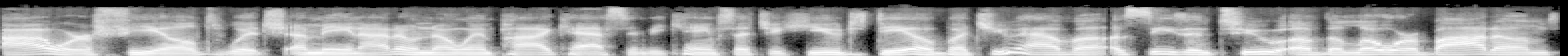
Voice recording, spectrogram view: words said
our field, which I mean, I don't know when podcasting became such a huge deal, but you have a, a season two of the lower bottoms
